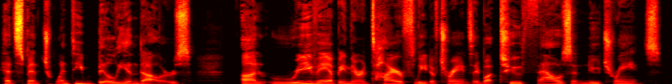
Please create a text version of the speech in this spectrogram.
had spent $20 billion on revamping their entire fleet of trains. They bought 2,000 new trains.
